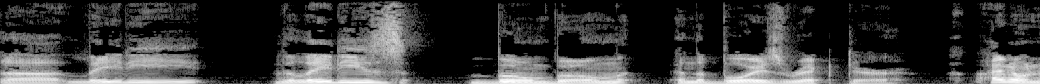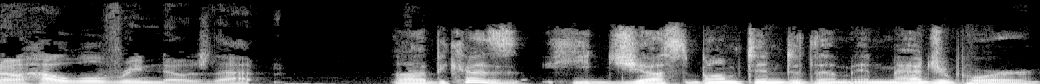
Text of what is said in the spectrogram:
uh, lady, the ladies Boom Boom and the boys Rictor. I don't know how Wolverine knows that. Uh, because he just bumped into them in Madripoor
